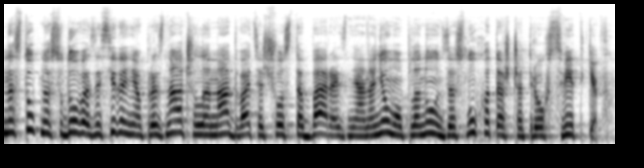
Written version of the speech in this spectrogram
Наступне судове засідання призначили на 26 березня. На ньому планують заслухати ще трьох свідків.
